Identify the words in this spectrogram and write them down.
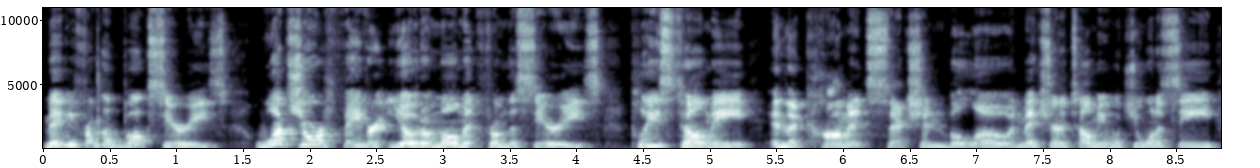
Maybe from the book series? What's your favorite Yoda moment from the series? Please tell me in the comments section below. And make sure to tell me what you want to see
